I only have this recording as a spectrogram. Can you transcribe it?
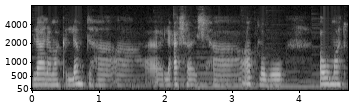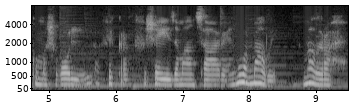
فلانة ما كلمتها العشاء إيش حأطلبه أو ما تكون مشغول فكرك في شيء زمان صار. يعني هو الماضي الماضي راح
